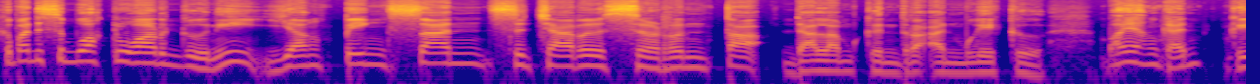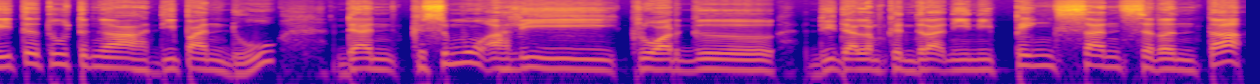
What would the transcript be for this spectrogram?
kepada sebuah keluarga ni yang pengsan secara serentak dalam kenderaan mereka Bayangkan kereta tu tengah dipandu dan kesemua ahli keluarga di dalam kenderaan ini pengsan serentak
